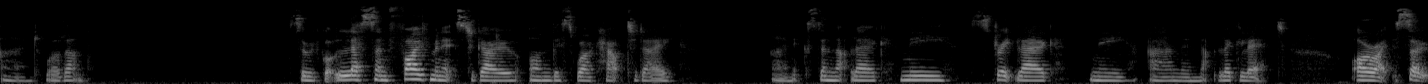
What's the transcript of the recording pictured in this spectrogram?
and well done. So we've got less than five minutes to go on this workout today. And extend that leg, knee, straight leg, knee, and then that leg lift. All right, so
